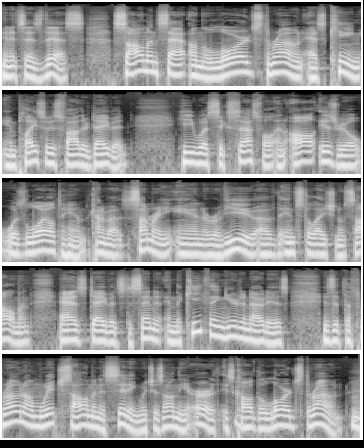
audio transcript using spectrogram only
And it says this Solomon sat on the Lord's throne as king in place of his father David he was successful and all Israel was loyal to him. Kind of a summary and a review of the installation of Solomon as David's descendant. And the key thing here to note is is that the throne on which Solomon is sitting, which is on the earth, is called the Lord's throne. Hmm.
